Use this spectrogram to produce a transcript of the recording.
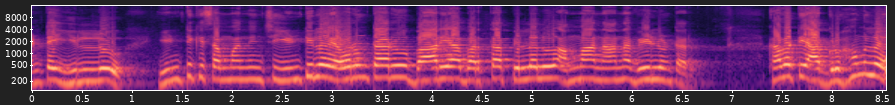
అంటే ఇల్లు. ఇంటికి సంబంధించి ఇంటిలో ఎవరుంటారు? భార్య భర్త పిల్లలు అమ్మ నాన్న వీళ్ళు ఉంటారు కాబట్టి ఆ గృహంలో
